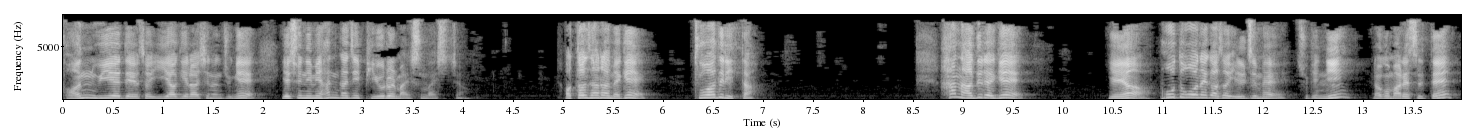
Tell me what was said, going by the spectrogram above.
권위에 대해서 이야기를 하시는 중에 예수님이 한 가지 비유를 말씀하시죠. 어떤 사람에게 두 아들이 있다. 한 아들에게 얘야 포도원에 가서 일 좀 해 주겠니? 라고 말했을 때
